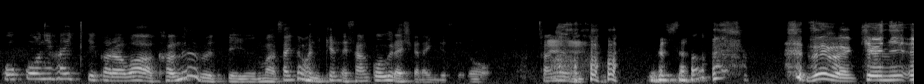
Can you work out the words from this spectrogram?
高校に入ってからはカヌー部っていう、まあ、埼玉に県内3校ぐらいしかないんですけど、カヌー部。にました。ずいぶん急に。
